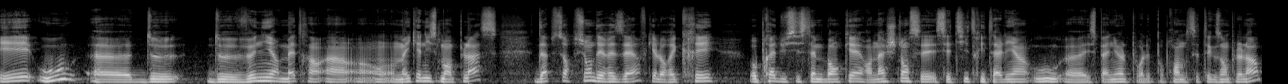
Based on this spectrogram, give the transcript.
et ou de de venir mettre un, mécanisme en place d'absorption des réserves qu'elle aurait créées auprès du système bancaire en achetant ces, titres italiens ou euh, espagnols, pour, pour prendre cet exemple-là,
